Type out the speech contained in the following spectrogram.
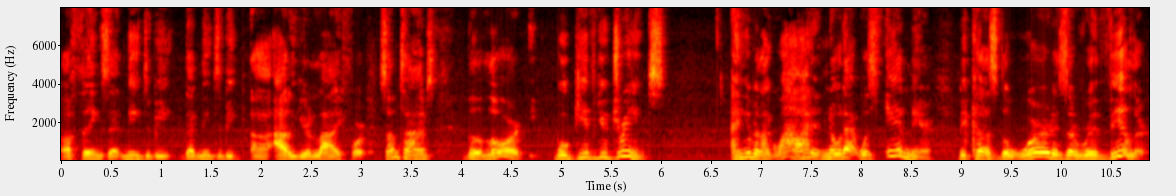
of things that need to be that need to be uh, out of your life or sometimes the lord will give you dreams and you'll be like wow i didn't know that was in there because the word is a revealer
